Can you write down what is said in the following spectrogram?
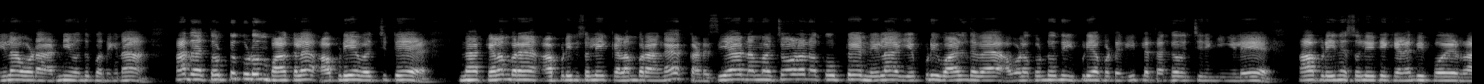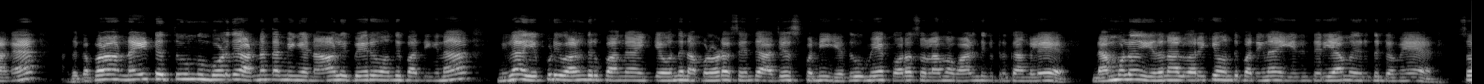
நிலாவோட அண்ணி வந்து பார்த்தீங்கன்னா, அதை தொட்டு கூடும் பார்க்கல. அப்படியே வச்சுட்டு நான் கிளம்புறேன் அப்படின்னு சொல்லி கிளம்புறாங்க. கடைசியா நம்ம சோழனை கூப்பிட்டு, "நிலா எப்படி வாழ்ந்தவ? அவளை கொண்டு வந்து இப்படியாப்பட்ட வீட்டில் தங்க வச்சிருக்கீங்களே!" அப்படின்னு சொல்லிட்டு கிளம்பி போயிடுறாங்க. அதுக்கப்புறம் நைட்டு தூங்கும் பொழுது அண்ணன் தம்பிங்க நாலு பேரும் வந்து பார்த்தீங்கன்னா, நிலா எப்படி வாழ்ந்திருப்பாங்க? இங்கே வந்து நம்மளோட சேர்ந்து அட்ஜஸ்ட் பண்ணி எதுவுமே குறை சொல்லாமல் வாழ்ந்துக்கிட்டு இருக்காங்களே! நம்மளும் இதனால் வரைக்கும் வந்து பார்த்தீங்கன்னா, இது தெரியாமல் இருந்துட்டோமே! ஸோ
